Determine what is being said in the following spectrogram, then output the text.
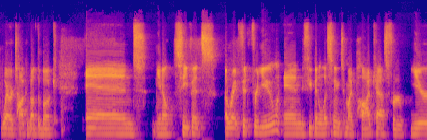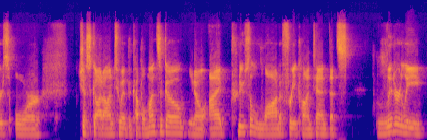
where I talk about the book and you know see if it's a right fit for you. And if you've been listening to my podcast for years or just got onto it a couple months ago, you know, I produce a lot of free content that's literally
